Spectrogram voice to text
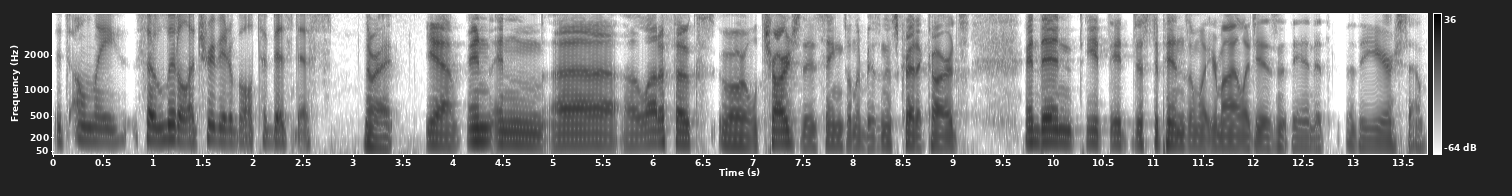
it's only so little attributable to business. All right. Yeah, and and uh, a lot of folks will charge those things on their business credit cards, and then it, it just depends on what your mileage is at the end of the year. So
